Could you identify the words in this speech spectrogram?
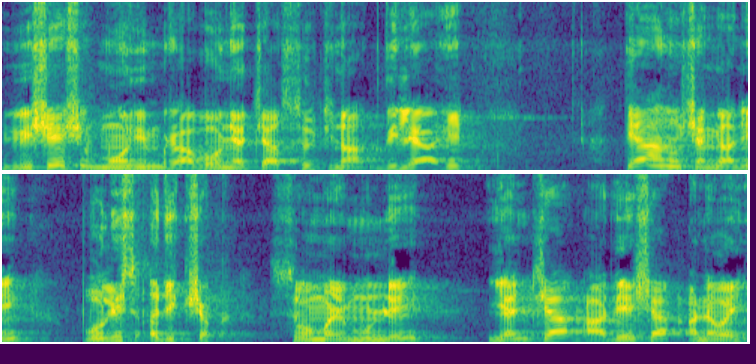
विशेष मोहीम राबवण्याच्या सूचना दिल्या आहेत. त्या अनुषंगाने पोलीस अधीक्षक सोमय मुंडे यांच्या आदेशान्वये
